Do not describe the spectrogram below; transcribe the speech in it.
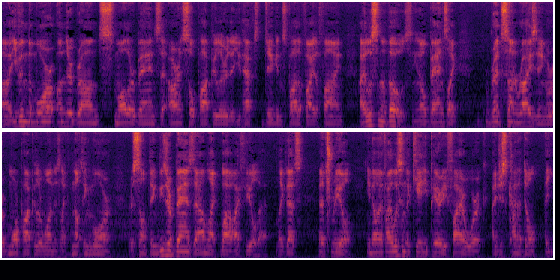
uh, even the more underground, smaller bands that aren't so popular that you'd have to dig in Spotify to find. I listen to those. You know, bands like Red Sun Rising, or a more popular one is like Nothing More or something. These are bands that I'm like, wow, I feel that. Like that's that's real. You know, if I listen to Katy Perry Firework, I just kind of don't. I,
